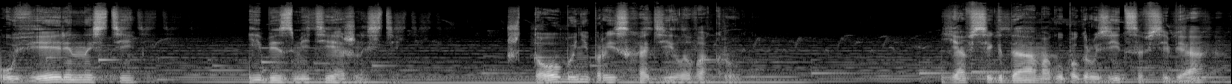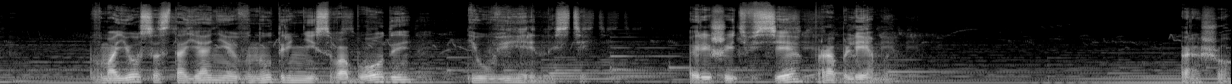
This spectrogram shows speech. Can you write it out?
уверенности и безмятежности, что бы ни происходило вокруг. Я всегда могу погрузиться в себя – в мое состояние внутренней свободы и уверенности, решить все проблемы. Хорошо.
